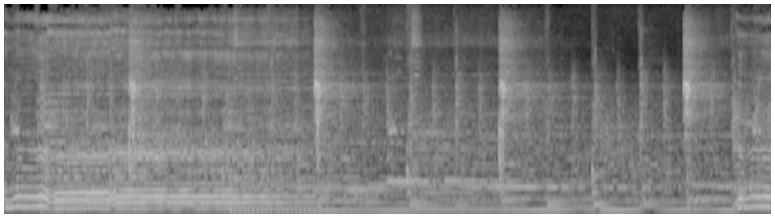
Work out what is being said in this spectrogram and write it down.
Ooh. Ooh.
